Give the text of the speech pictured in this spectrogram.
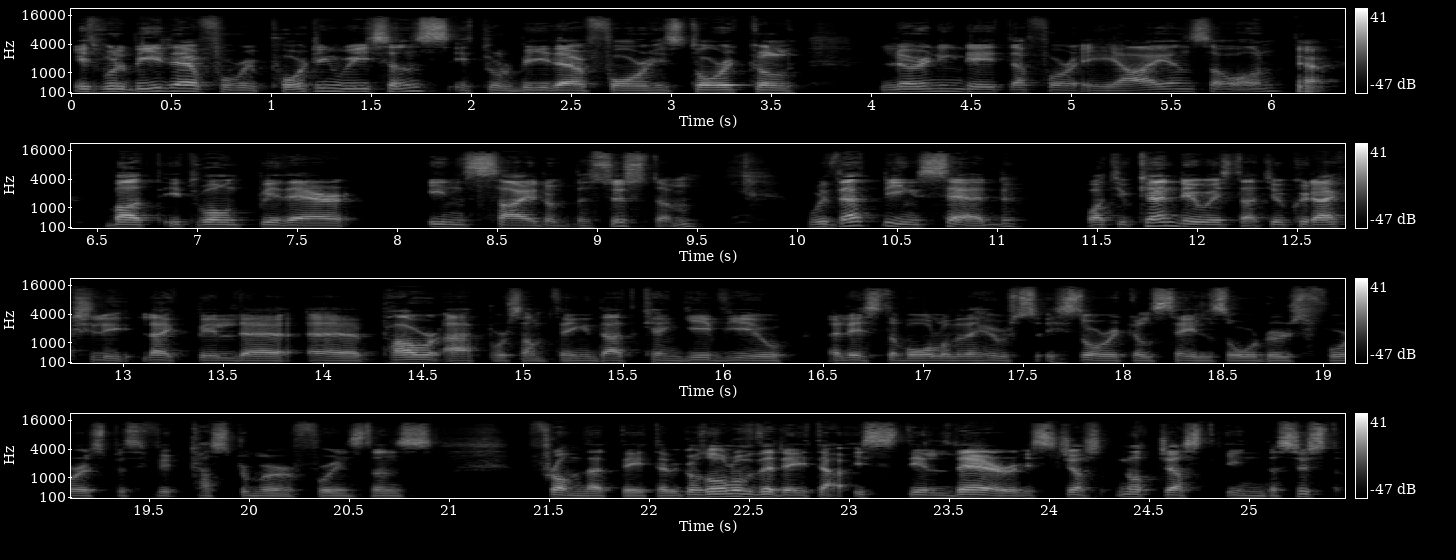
it will be there for reporting reasons. It will be there for historical learning data for AI and so on. Yeah. But it won't be there inside of the system. With that being said, what you can do is that you could actually like build a, a, power app or something that can give you a list of all of the historical sales orders for a specific customer for instance from that data because all of the data is still there. It's just not just in the system.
